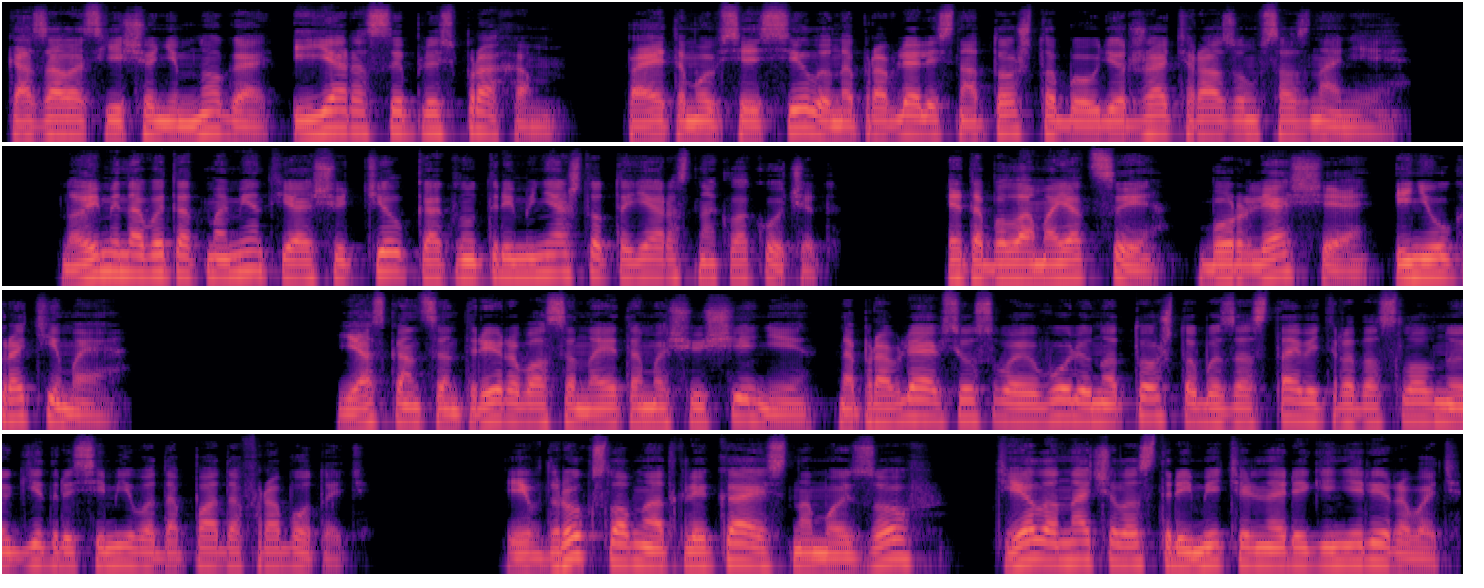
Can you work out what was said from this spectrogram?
Казалось, еще немного, и я рассыплюсь прахом, поэтому все силы направлялись на то, чтобы удержать разум в сознании. Но именно в этот момент я ощутил, как внутри меня что-то яростно клокочет. Это была моя ци, бурлящая и неукротимая. Я сконцентрировался на этом ощущении, направляя всю свою волю на то, чтобы заставить родословную гидры семи водопадов работать. И вдруг, словно откликаясь на мой зов, Тело начало стремительно регенерировать.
